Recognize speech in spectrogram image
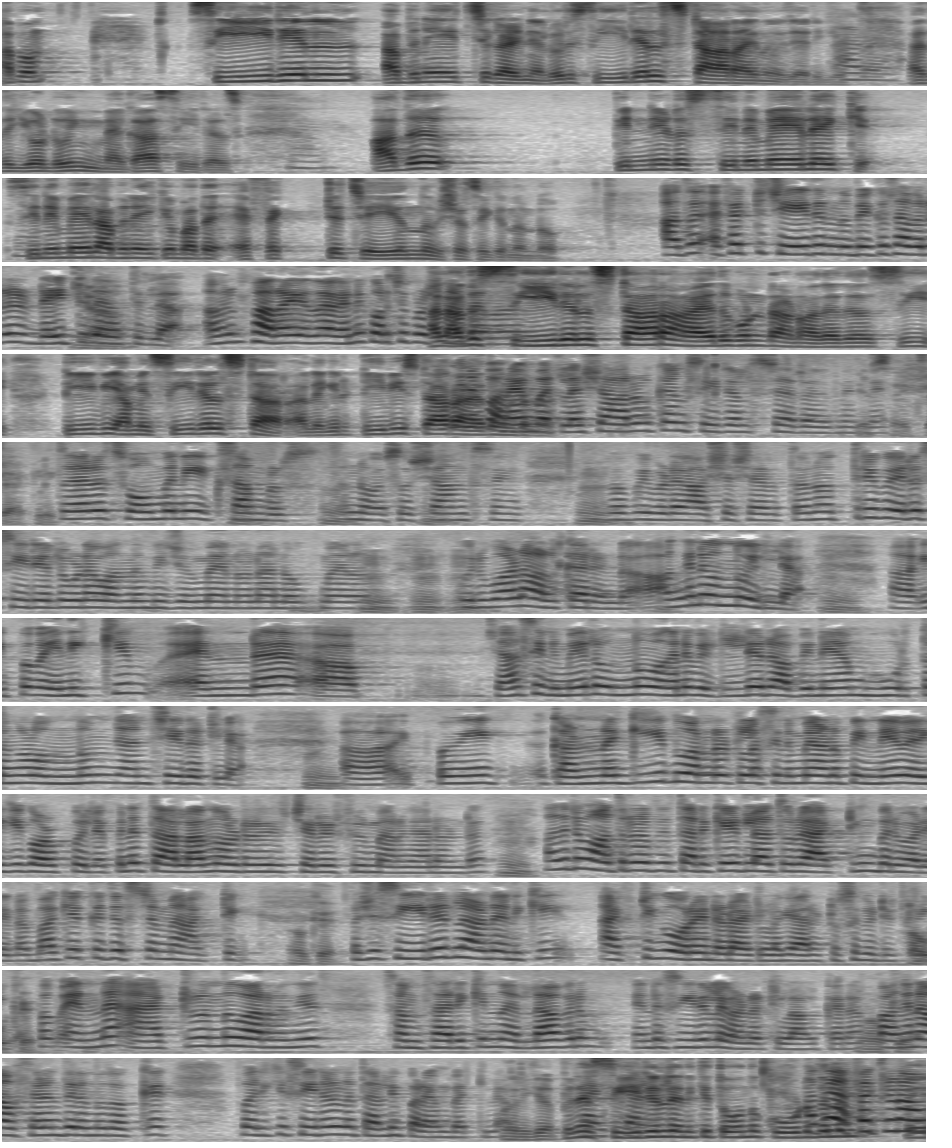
അപ്പം സീരിയൽ അഭിനയിച്ചു കഴിഞ്ഞാൽ ഒരു സീരിയൽ സ്റ്റാർ ആയെന്ന് വിചാരിക്കും. അത്. യു ഡൂയിങ് മെഗാ സീരിയൽസ് അത് പിന്നീട് സിനിമയിലേക്ക് സിനിമയിൽ അഭിനയിക്കുമ്പോൾ അത് എഫക്റ്റ് ചെയ്യുമെന്ന് വിശ്വസിക്കുന്നുണ്ടോ? അത് എഫക്ട് ചെയ്തിരുന്നു ബിക്കോസ് അവർ ഡേറ്റ് തരത്തില്ല. അവർ പറയുന്നത് അങ്ങനെ കുറച്ച് പ്രശ്നം അത് സീരിയൽ സ്റ്റാർ ആയതുകൊണ്ടാണോ? അതായത് C T V I mean serial star അല്ലെങ്കിൽ ടി വി സ്റ്റാർ പറയാൻ പറ്റില്ല. ഷാറുഖ് ഖാൻ സീരിയൽ സ്റ്റാർ ആയിരുന്നില്ലേ? So many examples no Sushant Singh ഇപ്പൊ ഇവിടെ ആശ ശരത് അങ്ങനെ ഒത്തിരി പേര് സീരിയലിലൂടെ വന്ന് ബിജു മേനോൻ അനൂപ് മേനോൻ ഒരുപാട് ആൾക്കാരുണ്ട്. അങ്ങനെ ഒന്നുമില്ല. ഇപ്പം എനിക്കും എന്റെ ഞാൻ സിനിമയിലൊന്നും അങ്ങനെ വലിയൊരു അഭിനയ മുഹൂർത്തങ്ങളൊന്നും ഞാൻ ചെയ്തിട്ടില്ല. ഇപ്പൊ ഈ കണ്ണകി എന്ന് പറഞ്ഞിട്ടുള്ള സിനിമയാണ് പിന്നെയും എനിക്ക് കുഴപ്പമില്ല. പിന്നെ തല എന്ന് പറഞ്ഞൊരു ചെറിയൊരു ഫിലിം ഇറങ്ങാനുണ്ട്. അതിന് മാത്രമേ തരക്കേടില്ലാത്തൊരു ആക്ടിങ് പരിപാടിയില്ല ബാക്കിയൊക്കെ ജസ്റ്റ് എം ആക്ടിങ് പക്ഷെ സീരിയലിലാണ് എനിക്ക് ആക്ടിങ് ഓറിയന്റഡ് ആയിട്ടുള്ള ക്യാരക്ടേഴ്സ് കിട്ടിയിട്ടുള്ളത്. അപ്പം എന്നെ ആക്ടർ എന്ന് പറഞ്ഞ് സംസാരിക്കുന്ന എല്ലാവരും എന്റെ സീരിയൽ കണ്ടിട്ടുള്ള ആൾക്കാരാണ് അപ്പൊ അങ്ങനെ അവസരം തരുന്നതൊക്കെ അപ്പൊ എനിക്ക് സീരിയലിനെ തള്ളി പറയാൻ പറ്റില്ല. പിന്നെ സീരിയൽ എനിക്ക് തോന്നുന്നു കൂടുതലും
